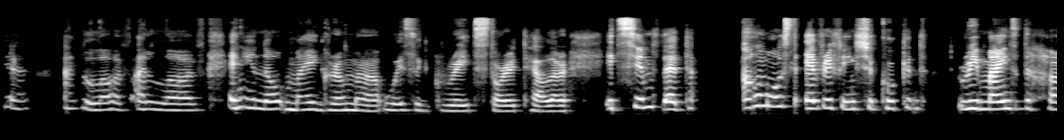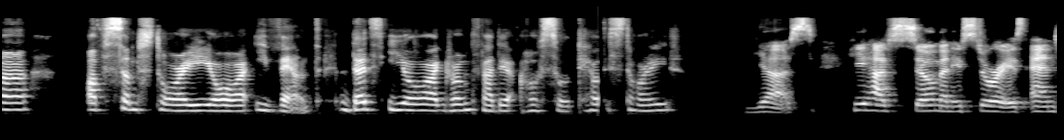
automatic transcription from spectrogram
Yeah. I love, I love. And you know, my grandma was a great storyteller. It seems that almost everything she cooked reminded her of some story or event. Does your grandfather also tell stories? Yes, he has so many stories. And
